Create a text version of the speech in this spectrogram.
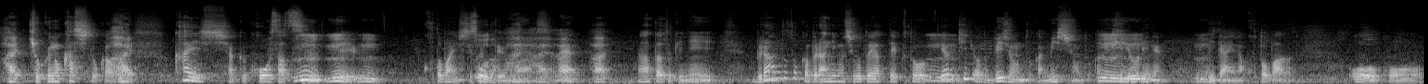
はい。曲の歌詞とかをはい。解釈考察するっていう言葉にしていくそうだっていうのなんですよね。はいなった時にブランドとかブランディングの仕事をやっていくと、うん。いわゆる企業のビジョンとかミッションとかうん。企業理念うんみたいな言葉をこ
